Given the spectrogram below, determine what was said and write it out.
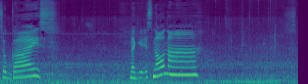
So guys, nag-i-snow na. So,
